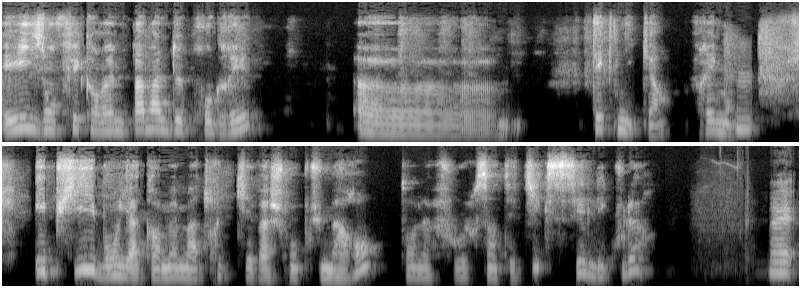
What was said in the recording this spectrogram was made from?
Et ils ont fait quand même pas mal de progrès techniques. Hein vraiment. Mmh. Et puis, bon, il y a quand même un truc qui est vachement plus marrant dans la fourrure synthétique, c'est les couleurs. Ouais.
